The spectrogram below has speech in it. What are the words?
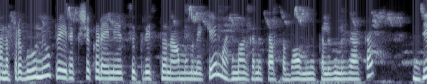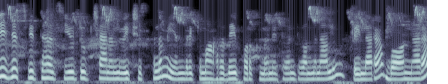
మన ప్రభువును ప్రియరక్షకుడైన యేసుక్రీస్తు నామమునకే మహిమా ఘనత ప్రభావములు కలుగునుగాక. Jesus with us YouTube channel వీక్షిస్తున్న. మీ అందరికీ మా హృదయపూర్వకమైనటువంటి వందనాలు. ప్రియులారా బాగున్నారా?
